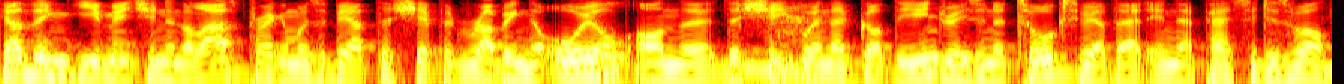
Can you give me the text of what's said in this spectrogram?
The other thing you mentioned in the last program was about the shepherd rubbing the oil on the, the sheep yeah. when they've got the injuries, and it talks about that in that passage as well.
